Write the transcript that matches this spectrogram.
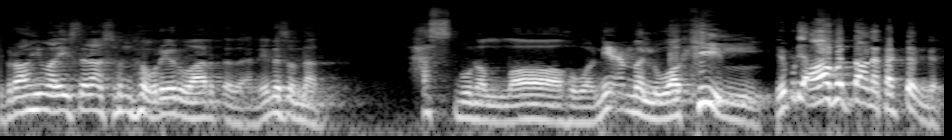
இப்ராஹிம் அலைசலாம் சொன்ன ஒரே ஒரு வார்த்தை தான். என்ன சொன்னாங்க ஹஸ்புனல்லாஹு வ நிஅமல் வகீல். எப்படி ஆபத்தான கட்டங்கள்.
